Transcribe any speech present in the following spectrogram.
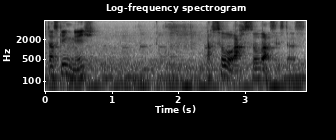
Ach, das ging nicht. Ach so, ach so was ist das.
